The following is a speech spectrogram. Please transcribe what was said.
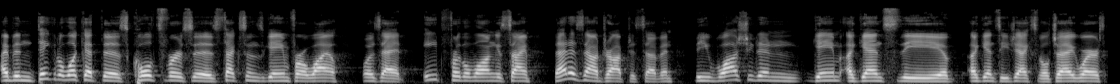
I've been taking a look at this Colts versus Texans game for a while. Was at eight for the longest time. That has now dropped to seven. The Washington game against the against the Jacksonville Jaguars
